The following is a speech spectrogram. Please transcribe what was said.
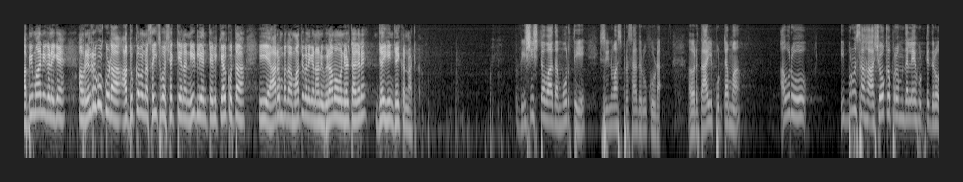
ಅಭಿಮಾನಿಗಳಿಗೆ ಅವರೆಲ್ಲರಿಗೂ ಕೂಡ ಆ ದುಃಖವನ್ನು ಸಹಿಸುವ ಶಕ್ತಿಯನ್ನು ನೀಡಲಿ ಅಂತೇಳಿ ಕೇಳ್ಕೊತಾ ಈ ಆರಂಭದ ಮಾತುಗಳಿಗೆ ನಾನು ವಿರಾಮವನ್ನು ಹೇಳ್ತಾ ಇದ್ದೇನೆ. ಜೈ ಹಿಂದ್, ಜೈ ಕರ್ನಾಟಕ. ವಿಶಿಷ್ಟವಾದ ಮೂರ್ತಿ ಶ್ರೀನಿವಾಸ್ ಪ್ರಸಾದರು ಕೂಡ. ಅವರ ತಾಯಿ ಪುಟ್ಟಮ್ಮ, ಅವರು ಇಬ್ಬರೂ ಸಹ ಅಶೋಕಪುರಮದಲ್ಲೇ ಹುಟ್ಟಿದ್ರು.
